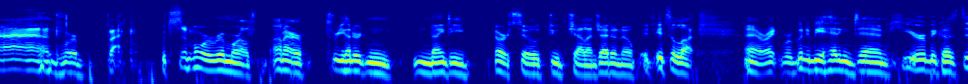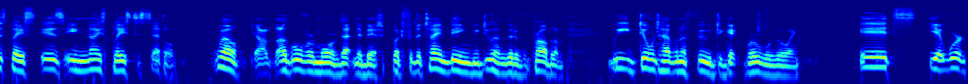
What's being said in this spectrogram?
And we're back with some more RimWorld on our 390 or so dupe challenge. I don't know. It, it's a lot. All right, we're going to be heading down here because this place is a nice place to settle. Well, I'll, I'll go over more of that in a bit, but for the time being, we do have a bit of a problem. We don't have enough food to get where we're going. It's, yeah, we're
